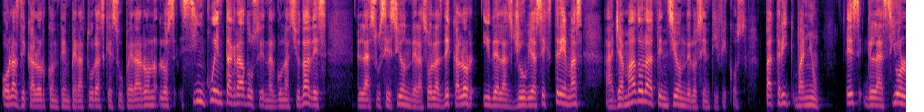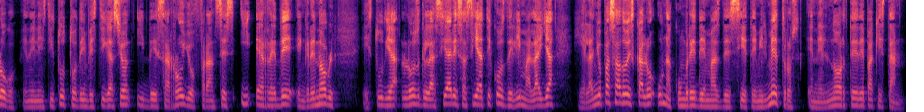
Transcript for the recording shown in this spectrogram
olas de calor con temperaturas que superaron los 50 grados en algunas ciudades. La sucesión de las olas de calor y de las lluvias extremas ha llamado la atención de los científicos. Patrick Bagnon es glaciólogo en el Instituto de Investigación y Desarrollo francés IRD en Grenoble. Estudia los glaciares asiáticos del Himalaya y el año pasado escaló una cumbre de más de 7.000 metros en el norte de Pakistán.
